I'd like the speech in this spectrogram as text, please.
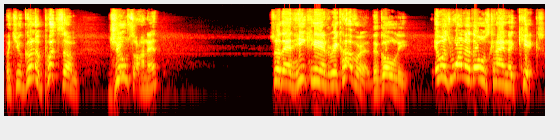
But you're gonna put some juice on it so that he can't recover the goalie it was one of those kind of kicks.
